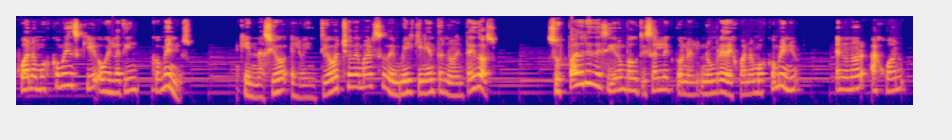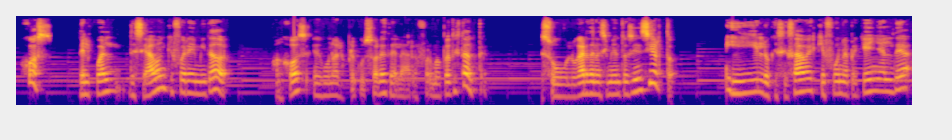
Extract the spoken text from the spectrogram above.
Juan Amos Komensky o en latín Comenius, quien nació el 28 de marzo de 1592. Sus padres decidieron bautizarle con el nombre de Juan Amos Comenius en honor a Juan Jos, del cual deseaban que fuera imitador. Juan Jos es uno de los precursores de la Reforma Protestante. Su lugar de nacimiento es incierto, y lo que se sabe es que fue una pequeña aldea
